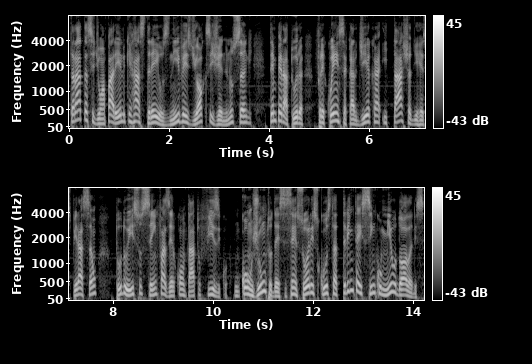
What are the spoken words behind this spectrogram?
Trata-se de um aparelho que rastreia os níveis de oxigênio no sangue, temperatura, frequência cardíaca e taxa de respiração tudo isso sem fazer contato físico. Um conjunto desses sensores custa 35 mil dólares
